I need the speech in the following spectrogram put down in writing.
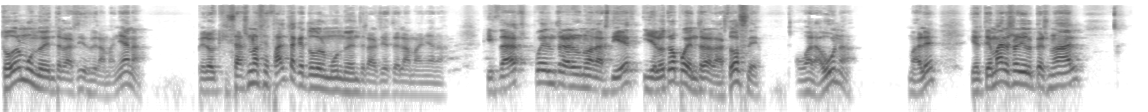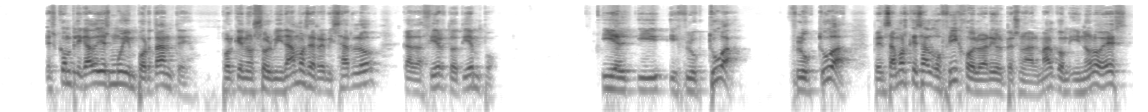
todo el mundo entra a las 10 de la mañana pero quizás no hace falta que todo el mundo entre a las 10 de la mañana. Quizás puede entrar uno a las 10 y el otro puede entrar a las 12 o a la 1, ¿vale? Y el tema del horario del personal es complicado y es muy importante, porque nos olvidamos de revisarlo cada cierto tiempo. Y, el, y, fluctúa, fluctúa. Pensamos que es algo fijo el horario del personal, Malcolm, y no lo es.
